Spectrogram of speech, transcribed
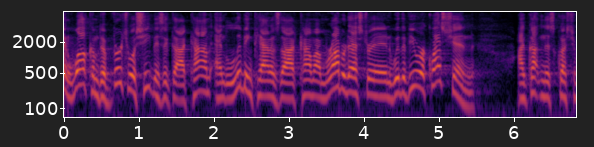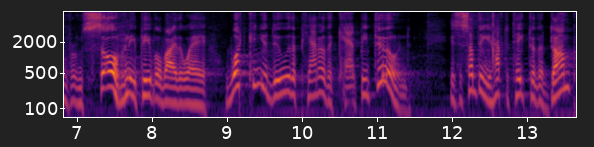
and welcome to virtualsheetmusic.com and livingpianos.com. I'm Robert Estrin with a viewer question. I've gotten this question from so many people, by the way. What can you do with a piano that can't be tuned? Is it something you have to take to the dump?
